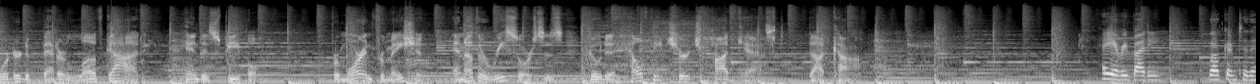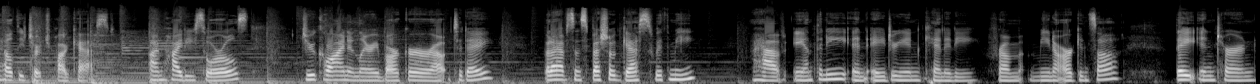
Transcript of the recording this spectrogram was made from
order to better love God and His people. For more information and other resources, go to healthychurchpodcast.com. Hey, everybody. Welcome to the Healthy Church Podcast. I'm Heidi Sorrells. Drew Klein and Larry Barker are out today, but I have some special guests with me. I have Anthony and Adrienne Kennedy from Mena, Arkansas. They intern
